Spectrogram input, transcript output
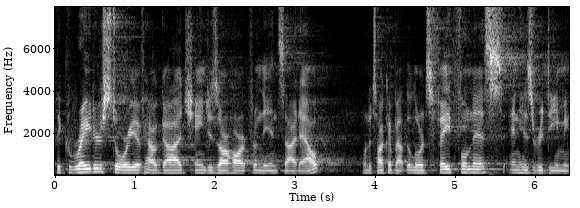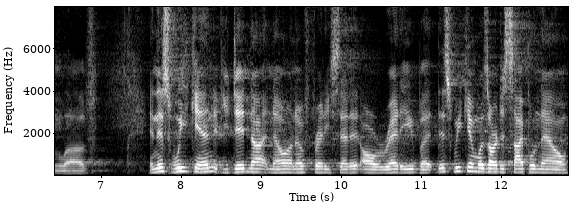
the greater story of how God changes our heart from the inside out. I want to talk about the Lord's faithfulness and his redeeming love. And this weekend, if you did not know, I know Freddie said it already, but this weekend was our Disciple Now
